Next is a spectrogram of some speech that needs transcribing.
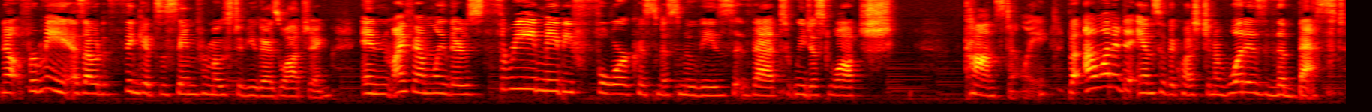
Now, for me, as I would think it's the same for most of you guys watching, in my family there's three, maybe four Christmas movies that we just watch constantly. But I wanted to answer the question of what is the best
